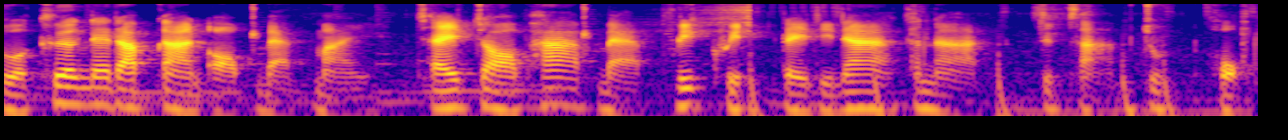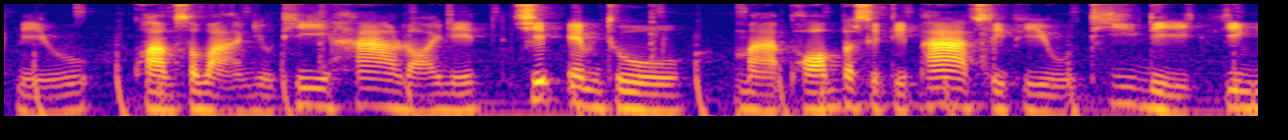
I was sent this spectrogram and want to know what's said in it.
ตัวเครื่องได้รับการออกแบบใหม่ ใช้จอภาพแบบ Liquid Retina ขนาด 13.6 นิ้ว ความสว่างอยู่ที่ 500 นิต ชิป M2 มาพร้อมประสิทธิภาพ CPU ที่ดียิ่ง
